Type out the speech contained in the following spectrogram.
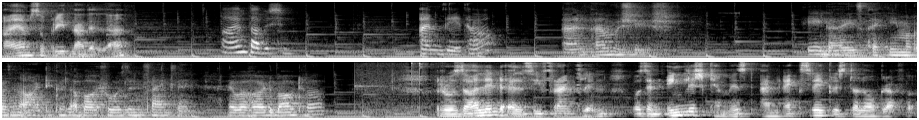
I am Supreeth Nadella. I am Tavishi. I'm Vedha. And I'm Vishesh. Hey guys, I came across an article about Rosalind Franklin. Ever heard about her? Rosalind Elsie Franklin was an English chemist and X-ray crystallographer.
